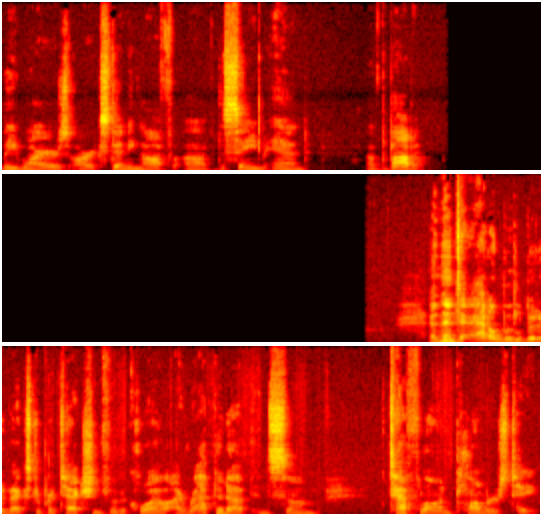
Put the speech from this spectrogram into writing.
lead wires are extending off of the same end of the bobbin. And then to add a little bit of extra protection for the coil, I wrapped it up in some Teflon plumber's tape.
